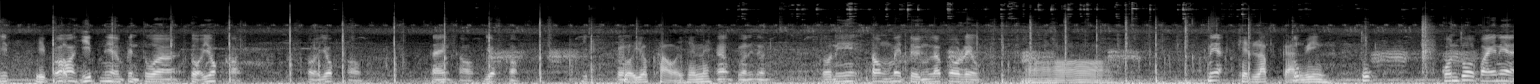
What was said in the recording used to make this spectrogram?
ฮิปฮิปฮิปก็ฮิปเนี่ยเป็นตัวตัวยกเข่าตัวยกเข่าแทงเข่ายกเข่าฮิปตัวยกเข่าใช่ไหมครับตัวนี้ตัวนี้ตัวนี้ต้องไม่ตึงแล้วก็เร็ว อ๋อเนี่ย เคล็ดลับการทุกวิ่ง ทุกคนทั่วไปเนี่ย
